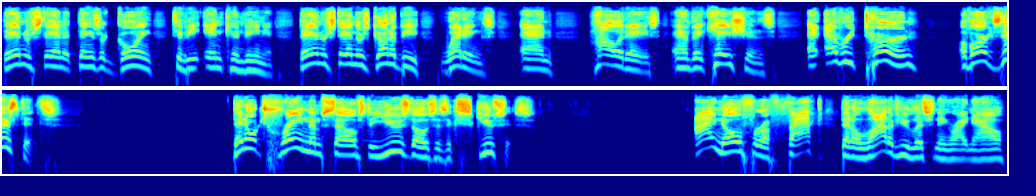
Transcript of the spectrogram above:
They understand that things are going to be inconvenient. They understand there's going to be weddings and holidays and vacations at every turn of our existence. They don't train themselves to use those as excuses. I know for a fact that a lot of you listening right now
